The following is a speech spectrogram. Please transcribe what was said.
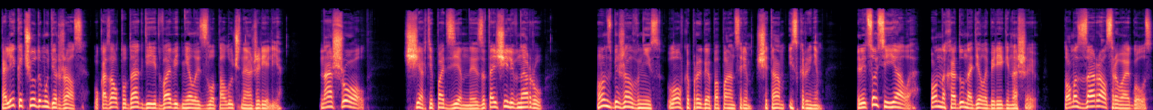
Калика чудом удержался, указал туда, где едва виднелось злополучное ожерелье. Нашел! Черти подземные затащили в нору. Он сбежал вниз, ловко прыгая по панцирям, щитам и скрыням. Лицо сияло, он на ходу надел обереги на шею. Томас заорал, срывая голос.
